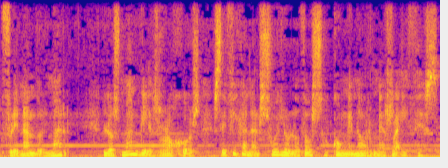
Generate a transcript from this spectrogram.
frenando el mar, los mangles rojos se fijan al suelo lodoso con enormes raíces.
